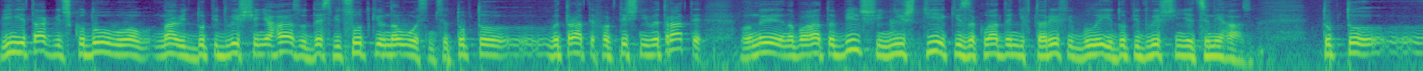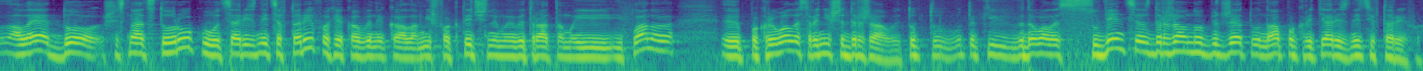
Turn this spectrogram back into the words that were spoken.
Він і так відшкодовував навіть до підвищення газу десь відсотків на 80. Тобто витрати, фактичні витрати, вони набагато більші, ніж ті, які закладені в тарифі були і до підвищення ціни газу. Тобто, але до 2016 року ця різниця в тарифах, яка виникала між фактичними витратами і, і плановими, е, покривалась раніше державою. Тобто, от такі видавалась субвенція з державного бюджету на покриття різниці в тарифах.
